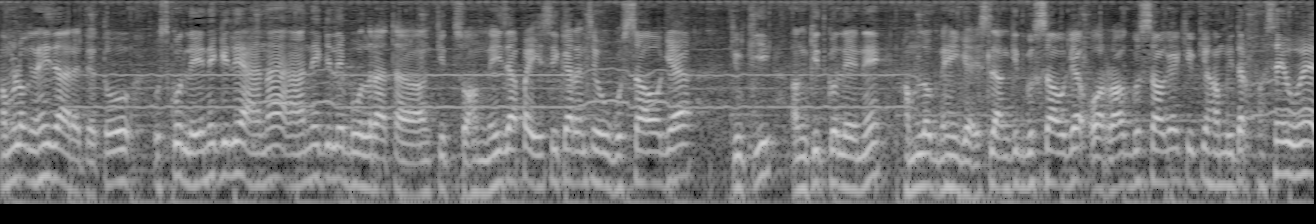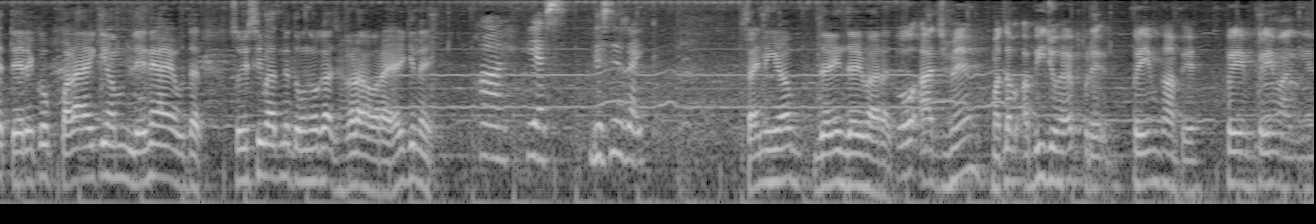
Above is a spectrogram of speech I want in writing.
हम लोग नहीं जा रहे थे। तो उसको लेने के लिए आना, आने के लिए बोल रहा था अंकित, सो हम नहीं जा पाए। इसी कारण से वो गुस्सा हो गया। क्योंकि अंकित को लेने हम लोग नहीं गए। इसलिए अंकित गुस्सा हो गया और रॉक गुस्सा हो गया क्योंकि हम इधर फंसे हुए हैं। तेरे को पड़ा है कि हम लेने आए उधर। सो इसी बात में दोनों का झगड़ा हो रहा है कि नहीं? हाँ yes this is right signing up जय हिंद जय भारत। तो आज में मतलब अभी जो है प्रे, प्रेम कहाँ पे प्रेम प्रेम आ गया।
